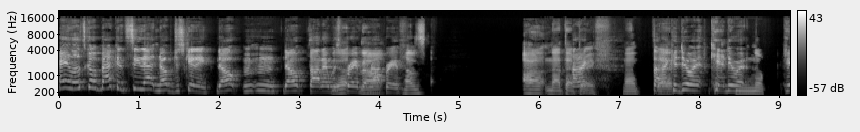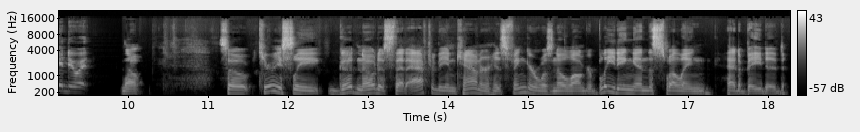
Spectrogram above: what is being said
hey, let's go back and see that. Nope, just kidding. Nope, mm-mm, nope. Thought I was yep, brave. I'm not brave. Was, uh, not that thought brave. I, not thought that, I could do it. Can't do it. No, can't do it. No. So, curiously, Goode noticed that after the encounter, his finger was no longer bleeding and the swelling had abated.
